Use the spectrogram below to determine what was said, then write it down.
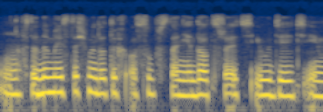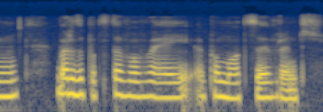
Mm, wtedy my jesteśmy do tych osób w stanie dotrzeć i udzielić im bardzo podstawowej pomocy, wręcz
